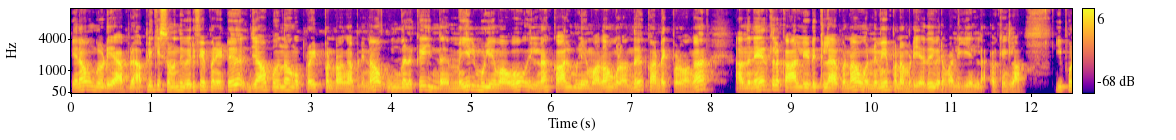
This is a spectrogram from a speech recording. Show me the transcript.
ஏன்னா உங்களுடைய அப் அப்ளிகேஷன் வந்து வெரிஃபை பண்ணிவிட்டு ஜாப் வந்து அவங்க ப்ரொவைட் பண்ணுறாங்க அப்படின்னா உங்களுக்கு இந்த மெயில் மூலியமாகவோ இல்லைனா கால் மூலியமாக தான் உங்களை வந்து காண்டாக்ட் பண்ணுவாங்க. அந்த நேரத்தில் கால் எடுக்கலை அப்படின்னா ஒன்றுமே பண்ண முடியாது வேறு வழியே இல்லை. ஓகேங்களா இப்போ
